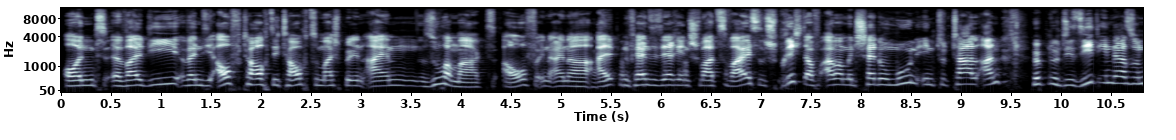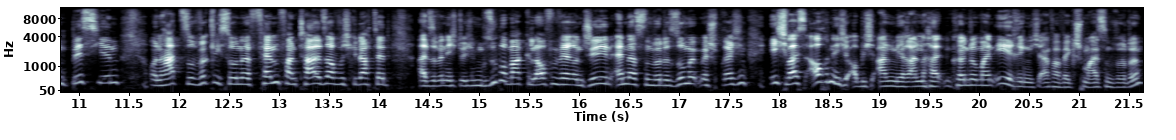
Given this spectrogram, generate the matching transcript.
Und äh, weil die, wenn sie auftaucht, sie taucht zum Beispiel in einem Supermarkt auf, in einer alten Fernsehserie in Schwarz-Weiß und spricht auf einmal mit Shadow Moon ihn total an, hypnotisiert ihn da so ein bisschen und hat so wirklich so eine femme fatale Sache, wo ich gedacht hätte, also wenn ich durch den Supermarkt gelaufen wäre und Gillian Anderson würde so mit mir sprechen, ich weiß auch nicht, ob ich an mir ranhalten könnte und meinen Ehering nicht einfach wegschmeißen würde.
